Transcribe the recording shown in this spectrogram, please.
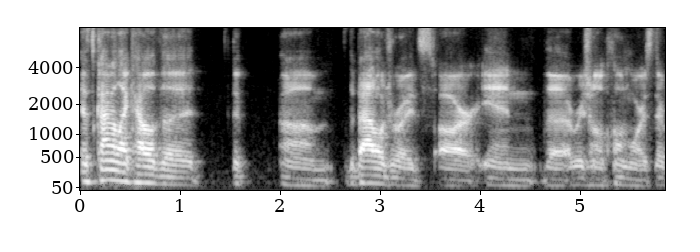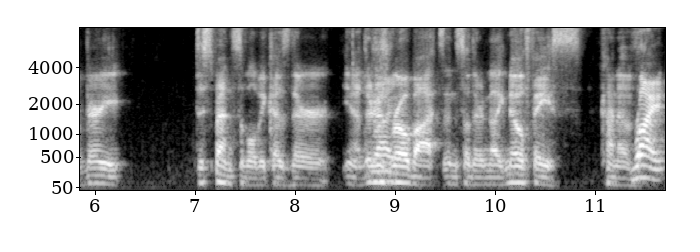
it's kind of like how the the um the battle droids are in the original Clone Wars. They're very dispensable because they're, you know, they're just robots and so they're like no face kind of Right.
